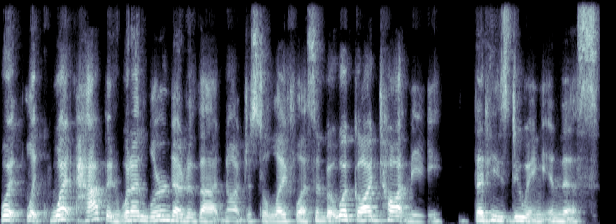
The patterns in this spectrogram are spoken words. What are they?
what like what happened what i learned out of that not just a life lesson but what god taught me that he's doing in this.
